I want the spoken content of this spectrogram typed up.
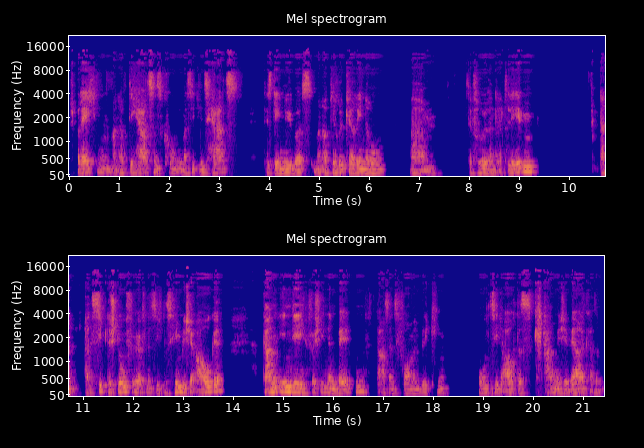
sprechen. Man hat die Herzenskunde, man sieht ins Herz des Gegenübers. Man hat die Rückerinnerung ähm, der früheren Leben. Dann als siebte Stufe öffnet sich das himmlische Auge, kann in die verschiedenen Welten, Daseinsformen blicken und sieht auch das karmische Werk, also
